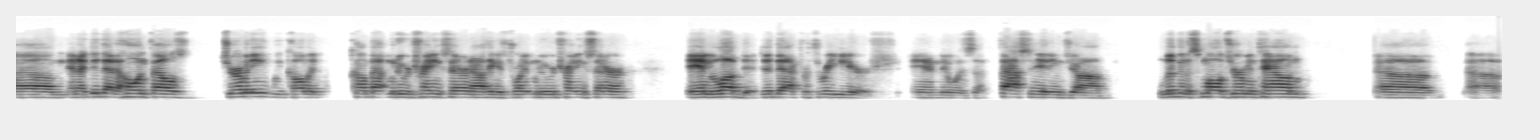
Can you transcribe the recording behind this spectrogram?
Um, and I did that at Hohenfels, Germany. We call it Combat Maneuver Training Center. Now I think it's Joint Maneuver Training Center, and loved it. Did that for three years and it was a fascinating job. Lived in a small German town, uh, uh,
